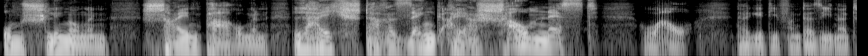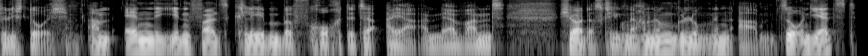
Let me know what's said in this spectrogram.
Umschlingungen, Scheinpaarungen, Leichstarre, Senkeier, Schaumnest. Wow, da geht die Fantasie natürlich durch. Am Ende jedenfalls kleben befruchtete Eier an der Wand. Ja, das klingt nach einem gelungenen Abend. So, und jetzt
